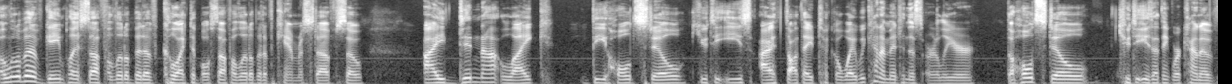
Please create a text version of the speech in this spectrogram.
a little bit of gameplay stuff, a little bit of collectible stuff, a little bit of camera stuff. So I did not like the hold still QTEs. I thought they took away. We kind of mentioned this earlier. The hold still QTEs, I think, were kind of,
